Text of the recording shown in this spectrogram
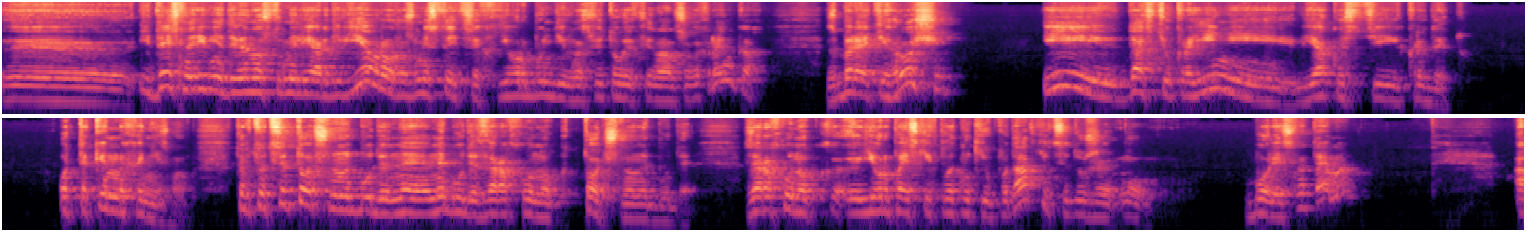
Е, І десь на рівні 90 мільярдів євро розмістить цих євробондів на світових фінансових ринках, збере ті гроші і дасть Україні в якості кредиту. От таким механізмом. Тобто, це точно не буде, не, не буде за рахунок, точно не буде за рахунок е, європейських платників податків. Це дуже ну, болісна тема. А,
